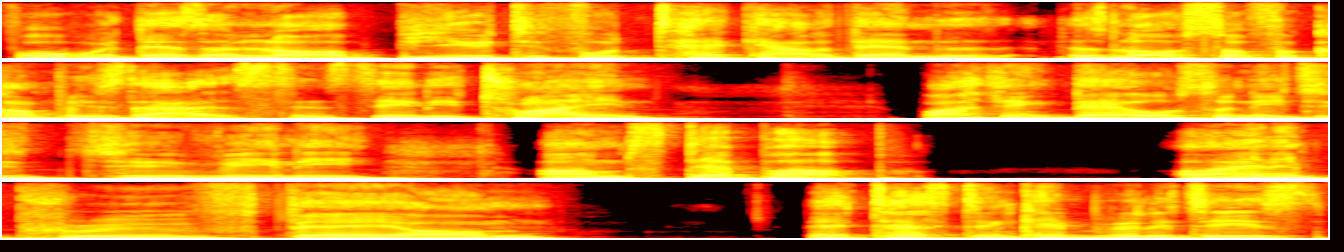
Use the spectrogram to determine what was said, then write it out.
forward. There's a lot of beautiful tech out there, and there's, there's a lot of software companies that are sincerely trying, but I think they also need to to really um, step up uh, and improve their um, their testing capabilities.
